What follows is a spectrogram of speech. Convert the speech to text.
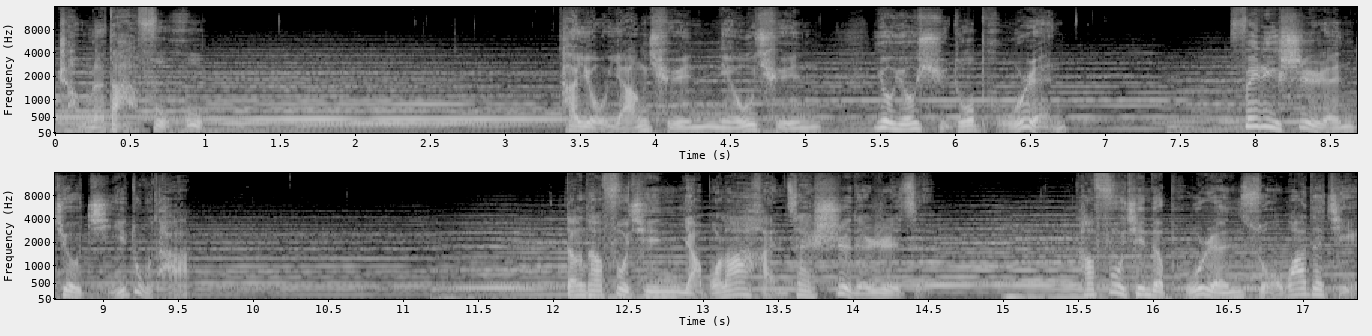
成了大富户。他有羊群、牛群，又有许多仆人。非利士人就嫉妒他。当他父亲亚伯拉罕在世的日子，他父亲的仆人所挖的井，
